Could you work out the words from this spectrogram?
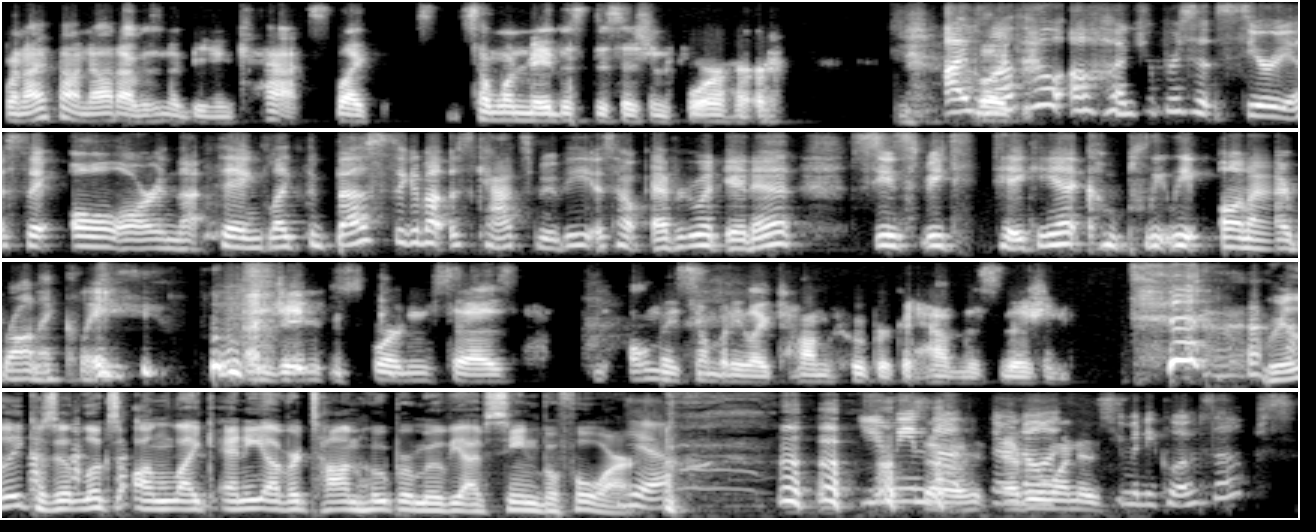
"When I found out I was going to be in Cats, like someone made this decision for her." I Like- love how hundred percent serious they all are in that thing. Like the best thing about this Cats movie is how everyone in it seems to be taking it completely unironically. And James Corden says, "Only somebody like Tom Hooper could have this vision." Really? Because it looks unlike any other Tom Hooper movie I've seen before. Yeah. you mean So that everyone not is- too many close-ups?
